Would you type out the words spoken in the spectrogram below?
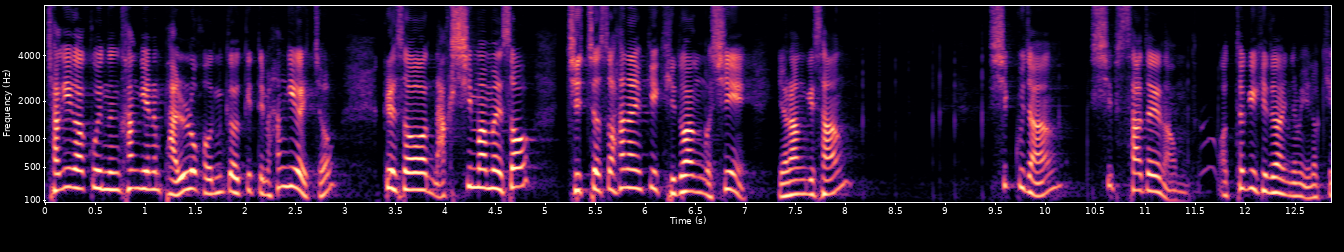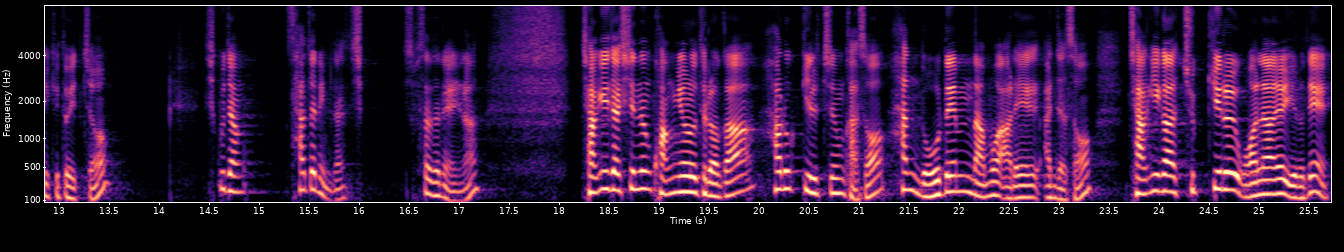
자기가 갖고 있는 한계는 발로 걷는 거였기 때문에 한계가 있죠. 그래서 낙심하면서 지쳐서 하나님께 기도한 것이 열왕기상 19장 14절에 나옵니다. 어떻게 기도했냐면 이렇게 기도했죠. 19장 4절입니다. 14절이 아니라 자기 자신은 광야로 들어가 하루 길쯤 가서 한 노뎀 나무 아래에 앉아서 자기가 죽기를 원하여 이르되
